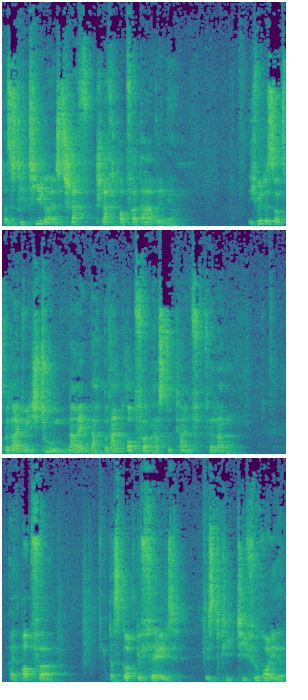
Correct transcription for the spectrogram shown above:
dass ich die Tiere als Schlachtopfer darbringe. Ich würde es sonst bereitwillig tun. Nein, nach Brandopfern hast du kein Verlangen. Ein Opfer, das Gott gefällt, ist tiefe Reue.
